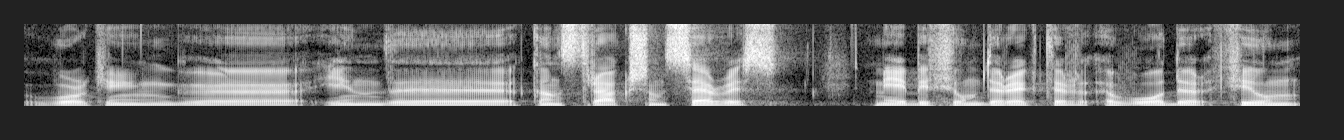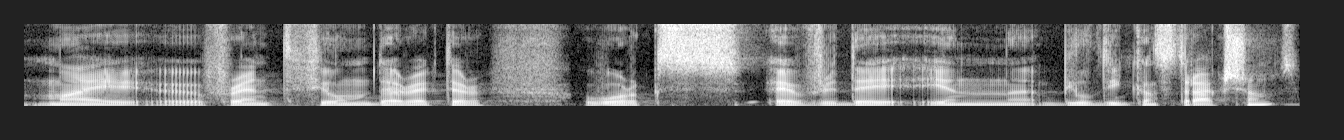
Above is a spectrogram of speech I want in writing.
working uh, in the construction service maybe film director award film my uh, friend film director works every day in uh, building constructions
